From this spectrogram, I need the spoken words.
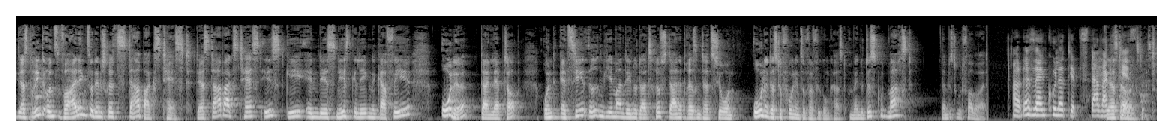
Das bringt uns vor allen Dingen zu dem Schritt Starbucks-Test. Der Starbucks-Test ist, geh in das nächstgelegene Café ohne dein Laptop und erzähl irgendjemand, den du da triffst, deine Präsentation, ohne dass du Folien zur Verfügung hast. Und wenn du das gut machst, dann bist du gut vorbereitet. Oh, das ist ein cooler Tipp. Starbucks-Test. Der Starbucks-Test.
